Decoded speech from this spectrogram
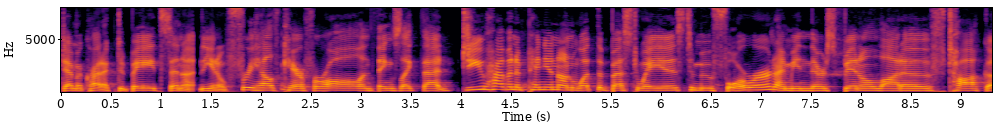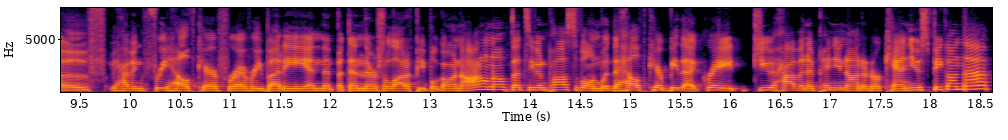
Democratic debates and uh, you know free health care for all and things like that. Do you have an opinion on what the best way is to move forward? I mean, there's been a lot of talk of having free health care for everybody, and that, but then there's a lot of people going, I don't know if that's even possible. And would the health care be that great? Do you have an opinion on it, or can you speak on that?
